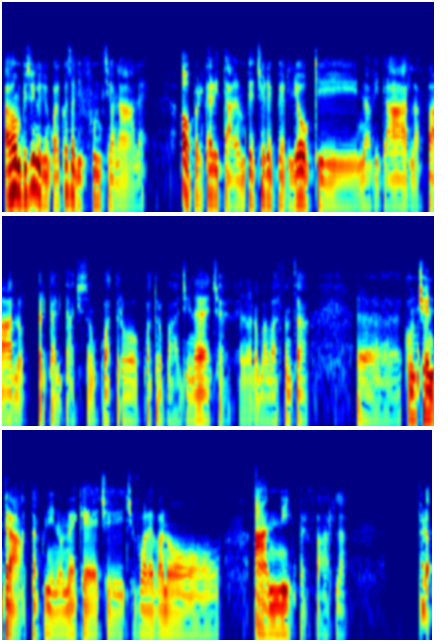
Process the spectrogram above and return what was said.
Avevamo bisogno di un qualcosa di funzionale. Oh, per carità, è un piacere per gli occhi navigarla, farlo. Per carità, ci sono quattro, quattro pagine, eh, Cioè, è una roba abbastanza eh, concentrata, quindi non è che ci, ci volevano anni per farla. Però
